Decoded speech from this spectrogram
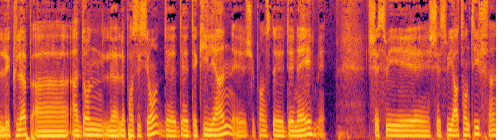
Le club a, donné la, position de, de, de Kylian et je pense de, de Ney, mais je suis, je suis attentif. Hein.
